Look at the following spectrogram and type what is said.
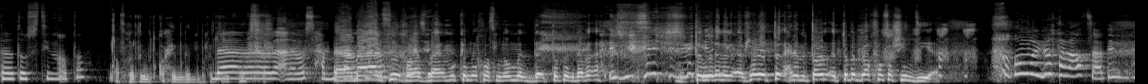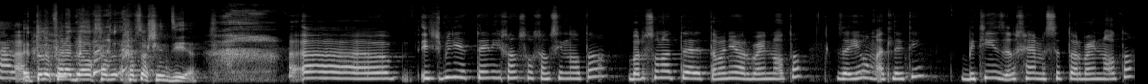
63 نقطة. فكرتك بتكحي بجد لا لا لا, أنا بس حبيت آه، ما. عارفين خلاص بقى ممكن نخلص من ام ال topic ده بقى. ال topic ده بقى- مش إحنا بنطول ال topic بيقعد 25 دقيقة. Oh my God هنقعد ساعتين في الحلقة. ال topic فعلا بيقعد خم- 25 دقيقة. آه، اشبيليا التاني؟ خمسة وخمسين نقطة. برشلونة التالت تمانية وأربعين نقطة. زيهم أتليتي. بيتيز الخامس ستة وأربعين نقطة.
